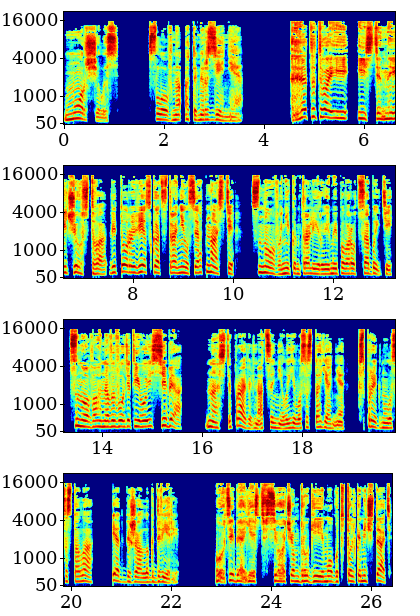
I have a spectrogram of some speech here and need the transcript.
морщилась, словно от омерзения. «Это твои истинные чувства!» Витор резко отстранился от Насти, Снова неконтролируемый поворот событий. Снова она выводит его из себя. Настя правильно оценила его состояние, спрыгнула со стола и отбежала к двери. «У тебя есть все, о чем другие могут только мечтать.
